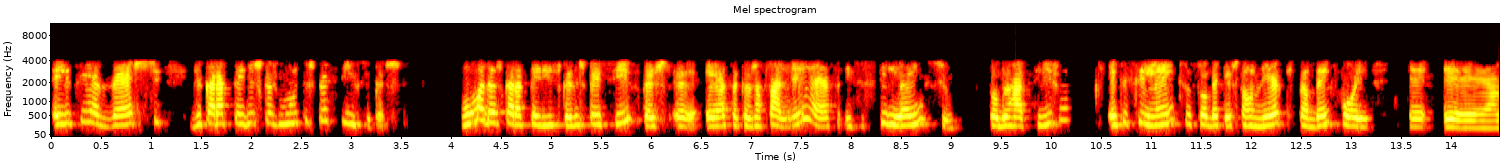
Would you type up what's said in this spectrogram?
ele se reveste de características muito específicas. Uma das características específicas é, é essa que eu já falei, é esse silêncio sobre o racismo, esse silêncio sobre a questão negra, que também foi é, é,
